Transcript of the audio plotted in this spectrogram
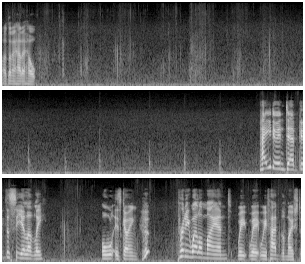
I don't know how to help. How you doing, Deb? Good to see you, lovely. All is going pretty well on my end. We, we we've had the most.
